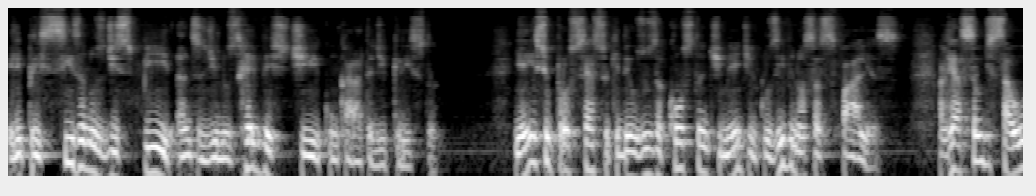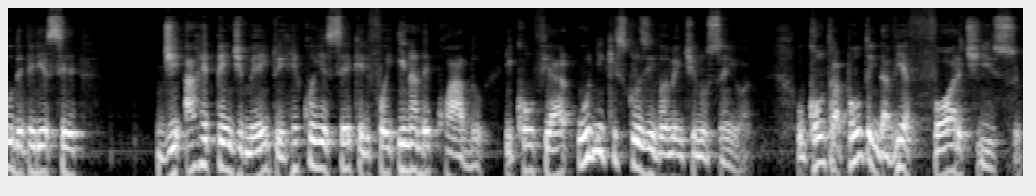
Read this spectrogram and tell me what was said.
Ele precisa nos despir antes de nos revestir com o caráter de Cristo. E é esse o processo que Deus usa constantemente, inclusive nossas falhas. A reação de Saul deveria ser de arrependimento e reconhecer que ele foi inadequado e confiar única e exclusivamente no Senhor. O contraponto em Davi é forte isso.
